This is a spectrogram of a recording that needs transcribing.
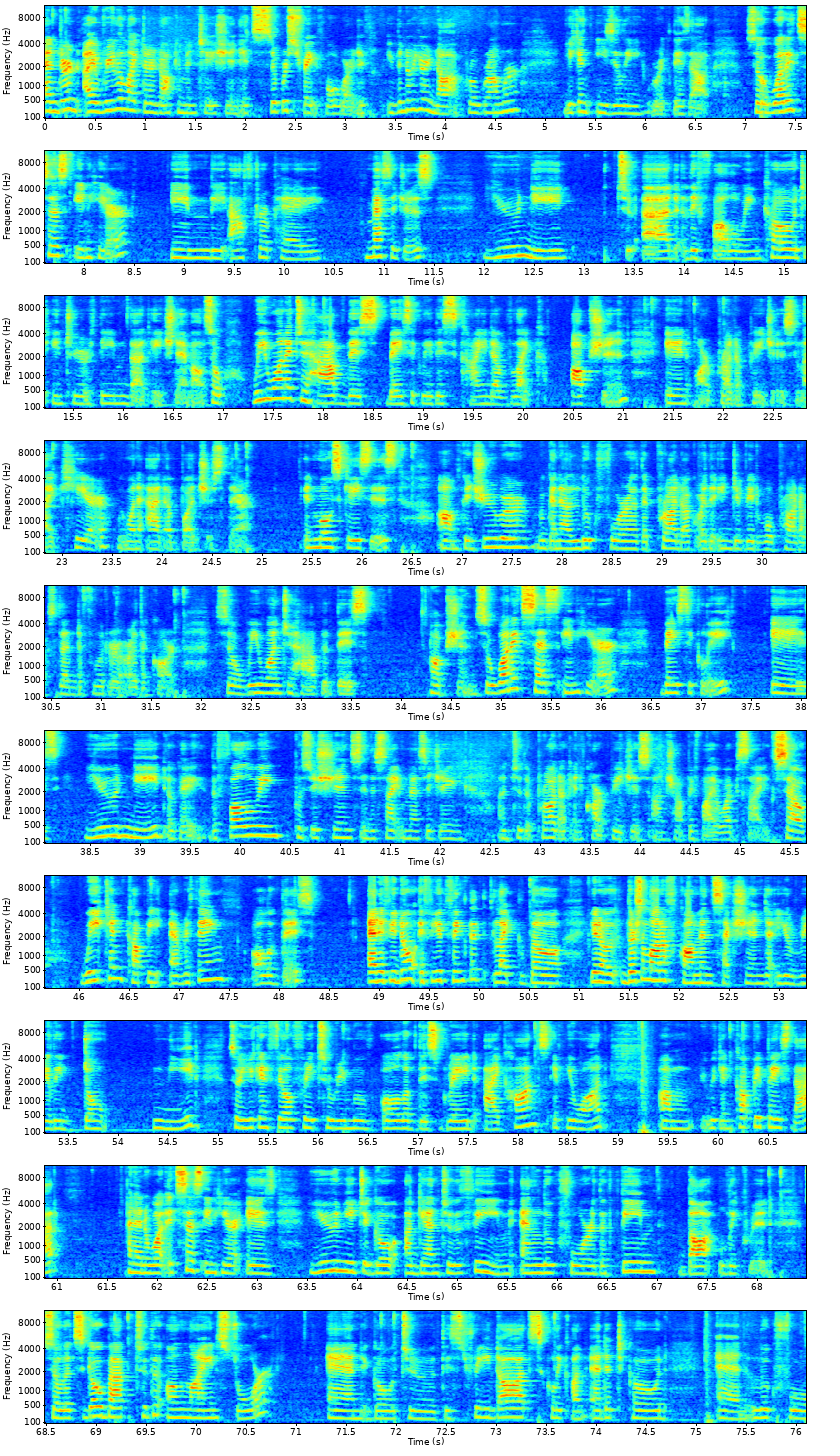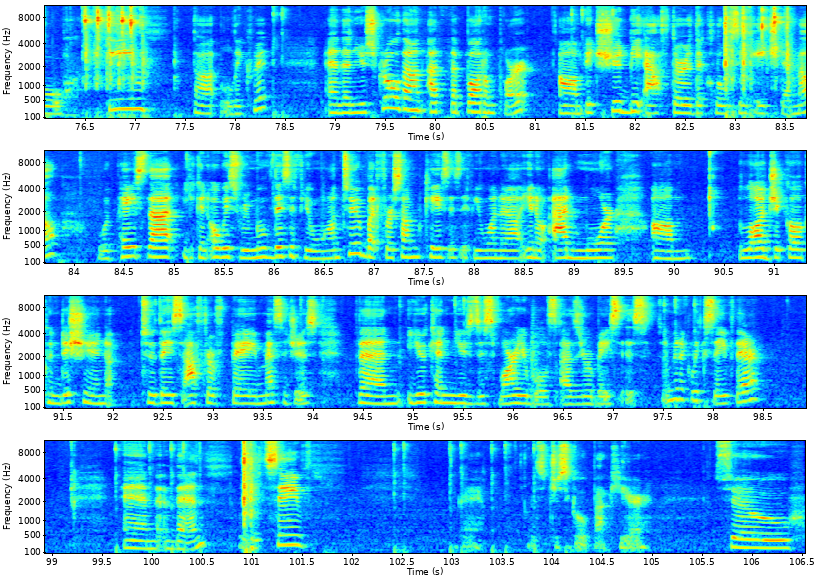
and I really like their documentation. It's super straightforward. If even though you're not a programmer, you can easily work this out. So what it says in here, in the Afterpay messages, you need to add the following code into your theme.html. So we wanted to have this basically this kind of like option in our product pages. Like here, we want to add a budget there in most cases, um, consumer, we're gonna look for the product or the individual products than the footer or the cart. So we want to have this option. So what it says in here basically is you need, okay, the following positions in the site messaging onto the product and cart pages on Shopify website. So we can copy everything, all of this, and if you don't if you think that like the you know there's a lot of comment section that you really don't need. So you can feel free to remove all of these grade icons if you want. Um, we can copy paste that. And then what it says in here is you need to go again to the theme and look for the theme dot liquid. So let's go back to the online store and go to these three dots, click on edit code and look for theme dot liquid. And then you scroll down at the bottom part. Um, it should be after the closing HTML we paste that. You can always remove this if you want to but for some cases if you want to you know add more um, logical condition to this afterpay messages then you can use these variables as your basis. So i'm going to click save there. And then we hit save. Okay let's just go back here. So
